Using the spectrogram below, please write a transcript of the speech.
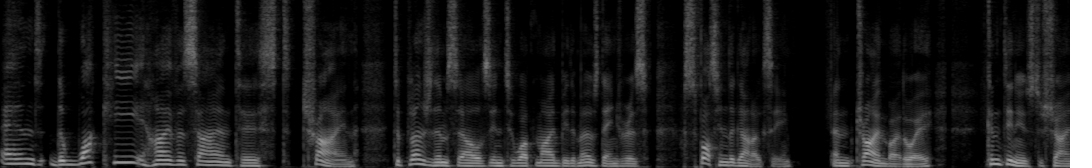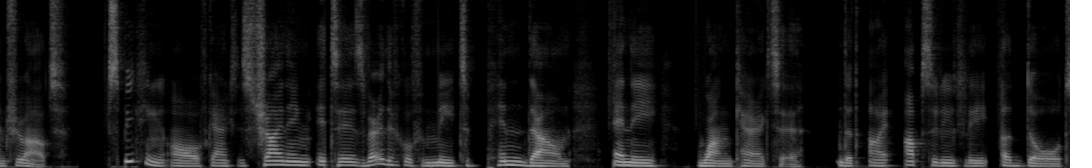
and the wacky Hiver scientist Trine to plunge themselves into what might be the most dangerous spot in the galaxy. And Trine, by the way, continues to shine throughout. Speaking of characters shining, it is very difficult for me to pin down any one character that I absolutely adored.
